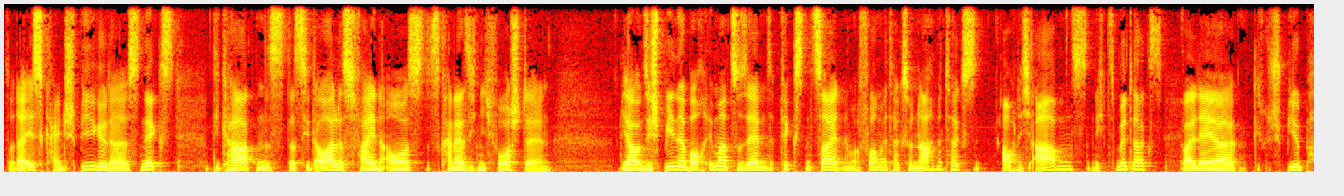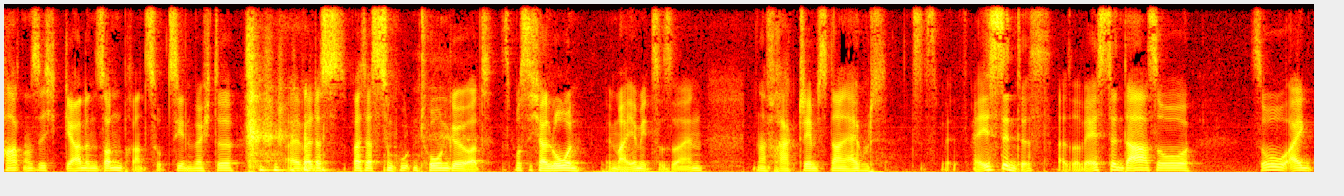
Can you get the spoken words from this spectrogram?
So, da ist kein Spiegel, da ist nichts. Die Karten, das, das sieht auch alles fein aus, das kann er sich nicht vorstellen. Ja, und sie spielen aber auch immer zur selben fixen Zeiten, immer vormittags und nachmittags, auch nicht abends, nichts mittags, weil der Spielpartner sich gerne einen Sonnenbrand zuziehen möchte, weil, das, weil das zum guten Ton gehört. Das muss sich ja lohnen, in Miami zu sein. Und dann fragt James dann, ja gut, wer ist denn das? Also wer ist denn da so, so ein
